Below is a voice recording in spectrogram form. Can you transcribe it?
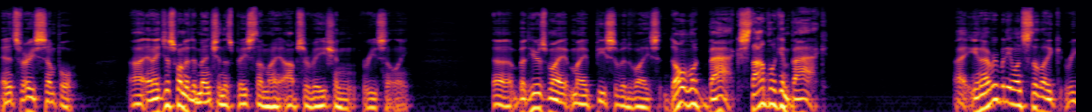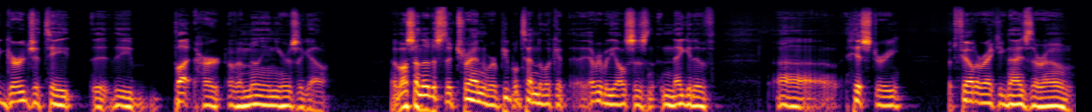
and it's very simple. Uh, and I just wanted to mention this based on my observation recently. Uh, but here's my, my piece of advice don't look back. Stop looking back. Uh, you know, everybody wants to like regurgitate the, the butt hurt of a million years ago. I've also noticed a trend where people tend to look at everybody else's negative uh, history, but fail to recognize their own.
